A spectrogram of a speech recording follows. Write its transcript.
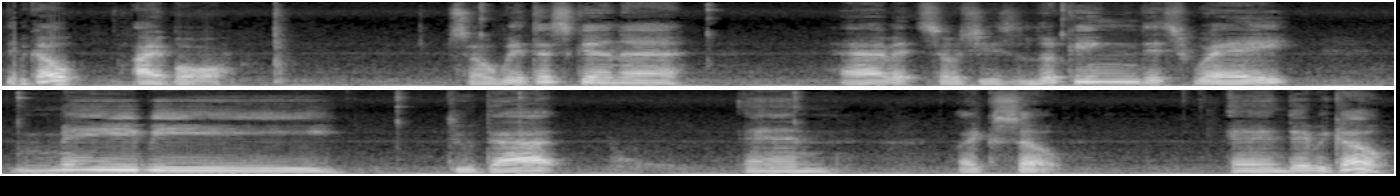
There we go, eyeball. So we're just gonna have it so she's looking this way. Maybe do that and like so. And there we go.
